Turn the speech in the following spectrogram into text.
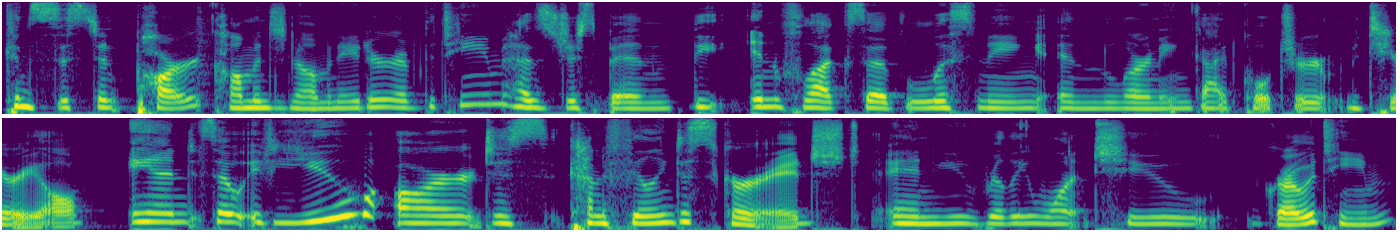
consistent part, common denominator of the team has just been the influx of listening and learning guide culture material. And so, if you are just kind of feeling discouraged and you really want to grow a team,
